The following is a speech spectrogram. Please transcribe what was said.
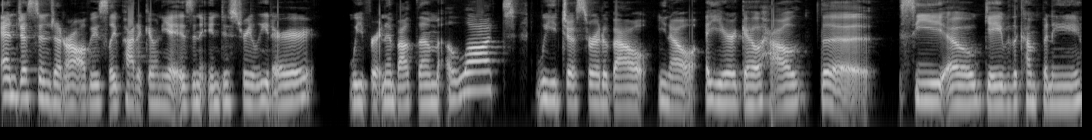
And just in general, obviously, Patagonia is an industry leader We've written about them a lot. We just wrote about, you know, a year ago how the CEO gave the company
